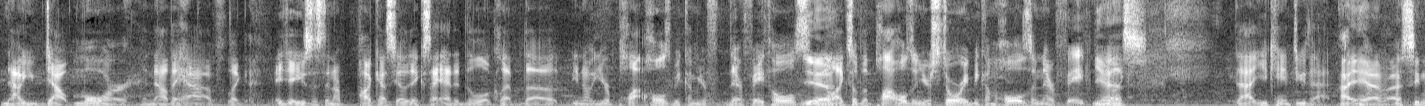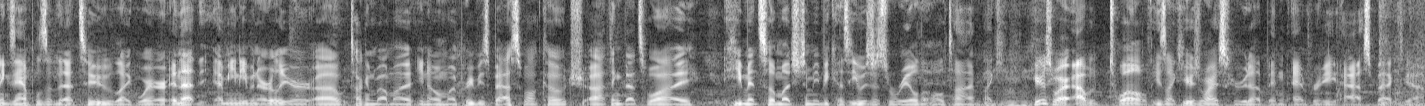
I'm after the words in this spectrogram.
now you doubt more and now they have like aj used this in our podcast the other day because i edited the little clip the you know your plot holes become your their faith holes you Yeah. know, like so the plot holes in your story become holes in their faith you're like, Yes. that you can't do that I, yeah, I've seen examples of that too. Like where, and that I mean, even earlier, uh, talking about my, you know, my previous basketball coach. Uh, I think that's why he meant so much to me because he was just real the whole time. Like, Mm-hmm. here's where I was 12. He's like, here's where I screwed up in every aspect. Yeah.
